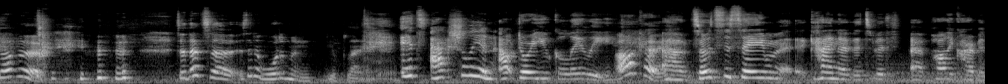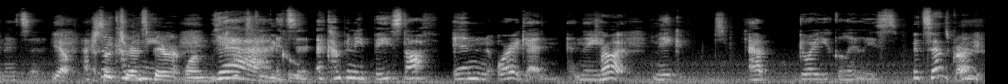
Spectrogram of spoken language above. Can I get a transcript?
Love it. so that's a is it a Waterman you're playing? it's actually an outdoor ukulele. Okay. Um, so it's the same kind of. It's with uh, polycarbon. It's a yeah. actually so a company- transparent ones. yeah. It's It's really cool. a, a company based off in Oregon, and they right. make outdoor ukuleles. It sounds great.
